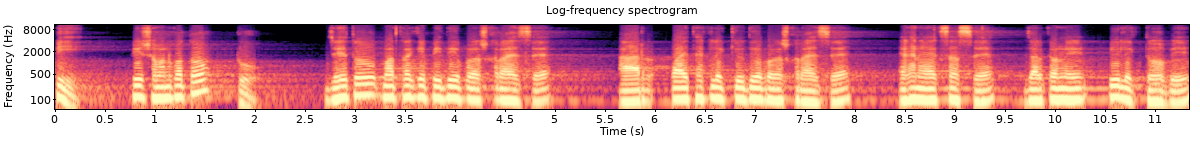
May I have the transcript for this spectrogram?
পি পি সমান কত? টু যেহেতু মাত্রাকে পি দিয়ে প্রকাশ করা হয়েছে আর ওয়াই থাকলে কিউ দিয়ে প্রকাশ করা হয়েছে। এখানে এক্স আছে, যার কারণে পি লিখতে হবে।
